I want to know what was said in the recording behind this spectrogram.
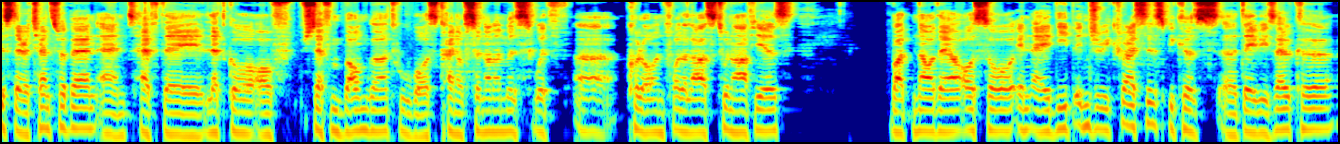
is there a transfer ban and have they let go of Steffen Baumgart, who was kind of synonymous with uh, Cologne for the last two and a half years, but now they are also in a deep injury crisis because uh, Davie Selke,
